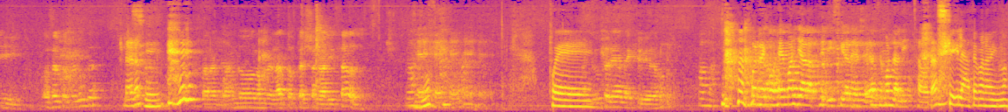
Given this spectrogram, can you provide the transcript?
¿Y otra pregunta? Claro. Sí. ¿Para cuándo los relatos personalizados? Pues. Pues recogemos ya las peticiones, hacemos la lista ahora. Sí, la hacemos ahora mismo.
